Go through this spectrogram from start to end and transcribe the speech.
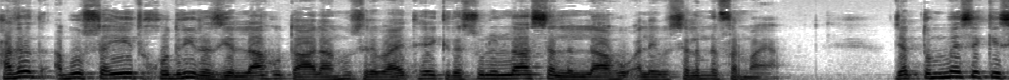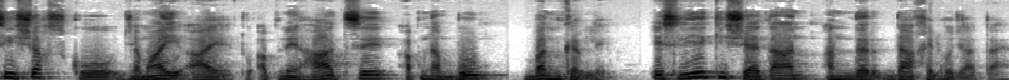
حضرت ابو سعید خدری رضی اللہ تعالیٰ عنہ سے روایت ہے کہ رسول اللہ صلی اللہ علیہ وسلم نے فرمایا جب تم میں سے کسی شخص کو جمائی آئے تو اپنے ہاتھ سے اپنا بو بند کر لے۔ اس لیے کہ شیطان اندر داخل ہو جاتا ہے۔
